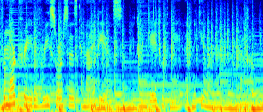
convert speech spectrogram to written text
For more creative resources and ideas, you can engage with me at nikkilerner.com.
